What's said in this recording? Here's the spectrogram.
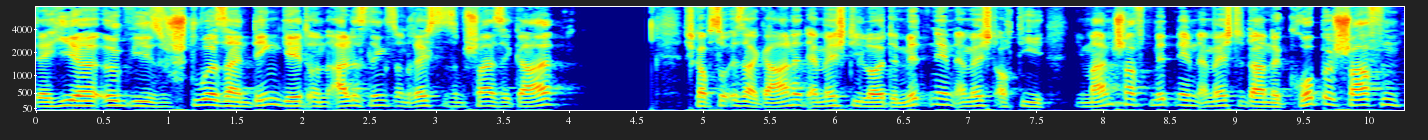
der hier irgendwie so stur sein Ding geht und alles links und rechts ist ihm scheißegal. Ich glaube, so ist er gar nicht. Er möchte die Leute mitnehmen, er möchte auch die, die Mannschaft mitnehmen, er möchte da eine Gruppe schaffen,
